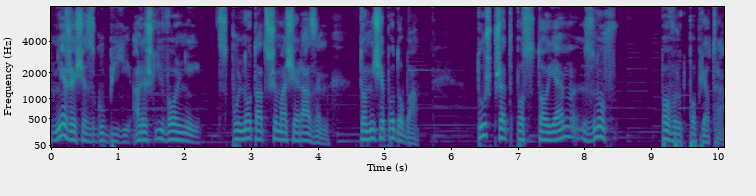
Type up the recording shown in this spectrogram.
nie, że się zgubili, ale szli wolniej. Wspólnota trzyma się razem. To mi się podoba. Tuż przed postojem znów powrót po Piotra.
